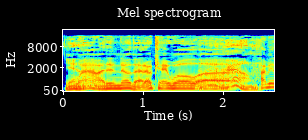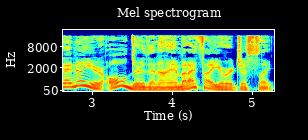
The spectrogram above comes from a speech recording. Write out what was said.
Yeah. Wow, I didn't know that. Okay, well, I've uh, around. I mean, I know you're older than I am, but I thought you were just like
